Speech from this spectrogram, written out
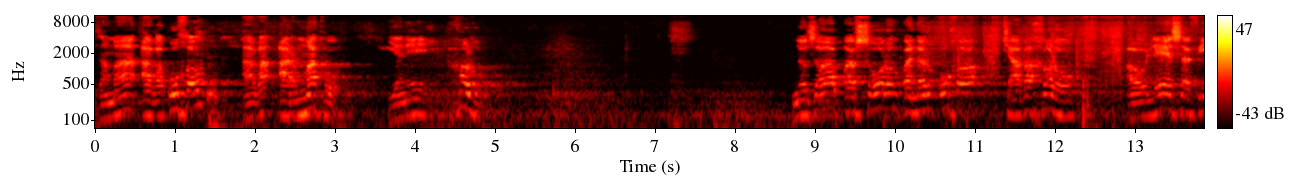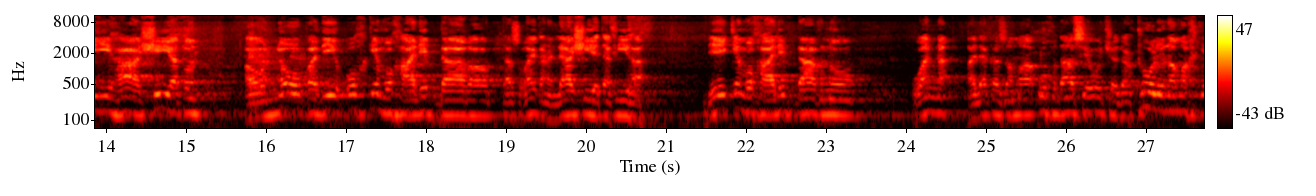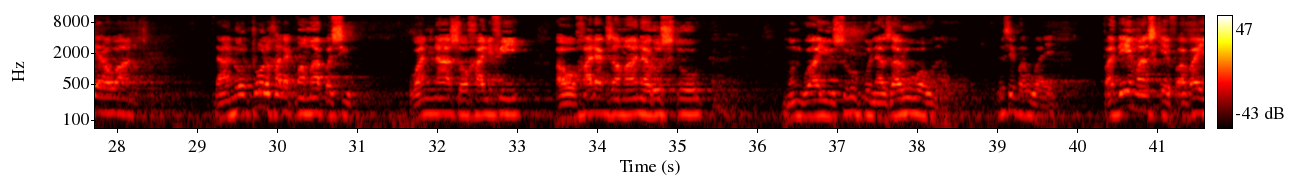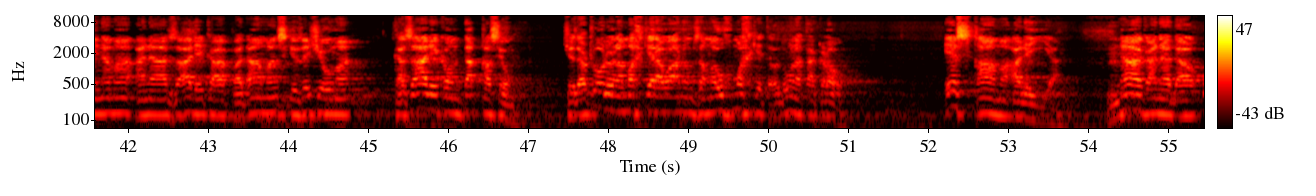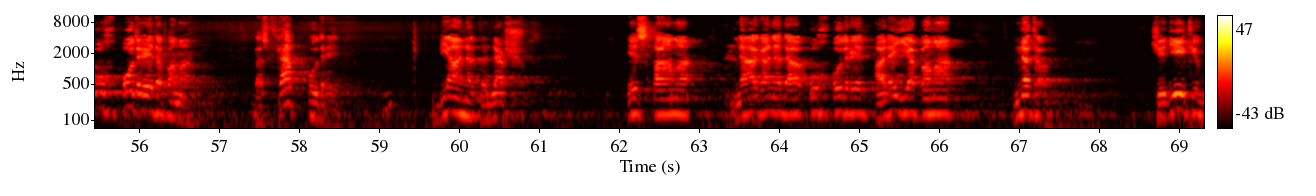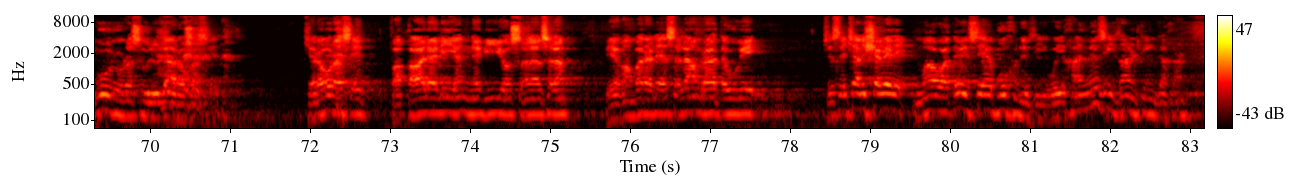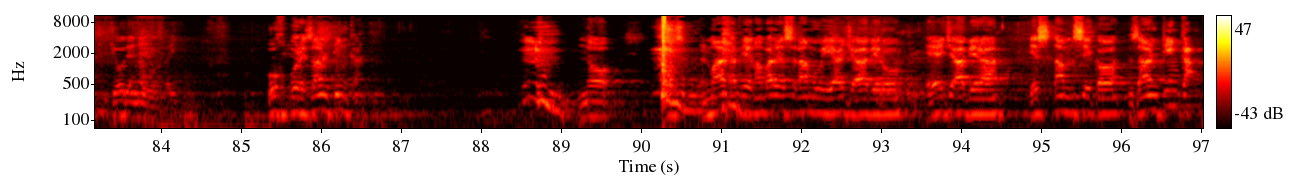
زما هغه اوخه هغه ارمکو یعنی خړو نو زه په سورم په نر اوخه چې هغه خړو او لیس فیها شیتون او نو په دې اوخ کې مخالف داغ تاسو وایئ کنه لا شیت فیها دې کې مخالف داغ نو وانه الکه زما اوخ داسې و چې د ټولو نه مخکې روان دا نور ټول خلک به ما پسې وو والناس خلفي او خلک زما نه رستو مونږ وایو څوک نظر ووهلو داسې به ووایې په دې منځ کې فبینما انا ذالکه په دا منځ کې زه چې وم کذالک هم دقسې وم چې د ټولو نه مخکې روان وم زما اوښ مخکې ته دونه تکړه اذ قام علی ناګنه دا اوخ ودرېده په ما بس ټپ ودرېد بیا نه ته لړ شو اس قامه ناګه نه دا اوخ ادرید علی پما نه ته چې دی کې ګورو رسول الله را ورسېد چې راورسېد فقال لي النبي صلی الله علیه وسلم پیغمبر علیه السلام راته ووی چې څه چل شوی دی ما ورته وویل سه بوخ نه ځي وایي ښه نه ځي ځان ټینګ کړه ښه چې ودې نه غورځوي اوښ پورې ځان ټینګ کړه نو ما ته پیغمبر علیه السلام ووی یا جابرو ای جابره استمسکو ځان ټینګ کړه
